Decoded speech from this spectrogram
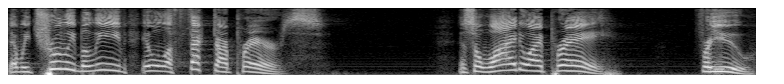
that we truly believe, it will affect our prayers. And so, why do I pray for you?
